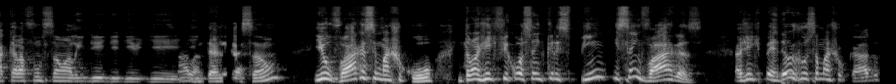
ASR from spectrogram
aquela função ali de, de, de, de interligação. E o Vargas se machucou. Então a gente ficou sem Crispim e sem Vargas. A gente perdeu o Jussa machucado,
